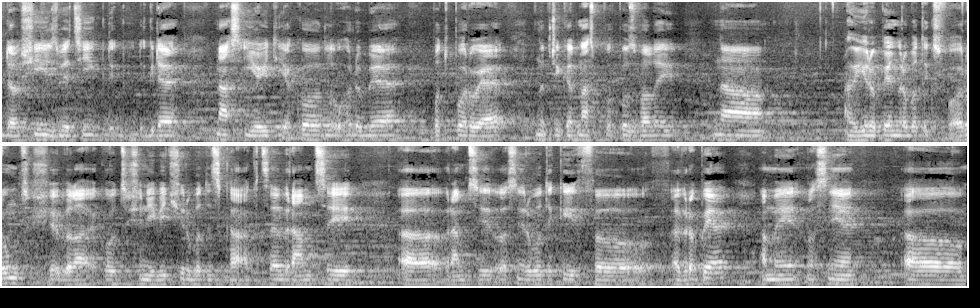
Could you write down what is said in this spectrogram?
další z věcí, kde, kde nás EIT jako dlouhodobě podporuje. Například nás pozvali na European Robotics Forum, což je, byla jako, což je největší robotická akce v rámci, uh, v rámci vlastně robotiky v, v Evropě. A my vlastně uh,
